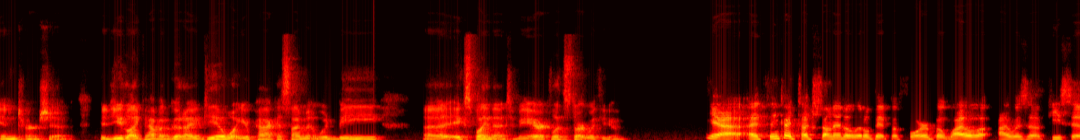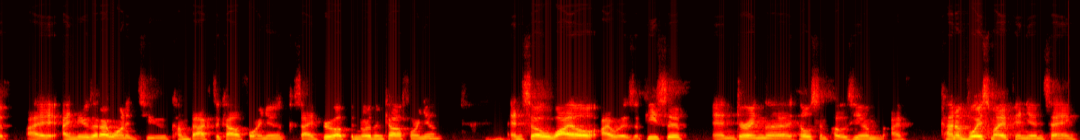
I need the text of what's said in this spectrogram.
internship? Did you like have a good idea what your PAC assignment would be? Uh, explain that to me. Eric, let's start with you. Yeah, I think I touched on it a little bit before, but while I was a PCIP, I, I knew that I wanted to come back to California because I grew up in Northern California. Mm-hmm. And so while I was a PCIP and during the Hill Symposium, I've kind of voiced my opinion saying,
